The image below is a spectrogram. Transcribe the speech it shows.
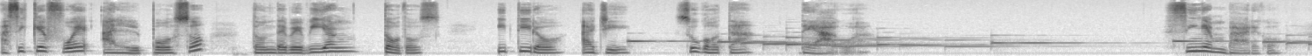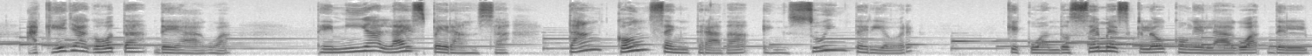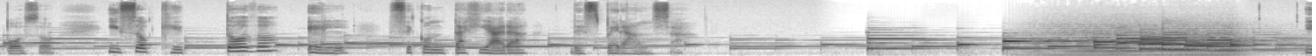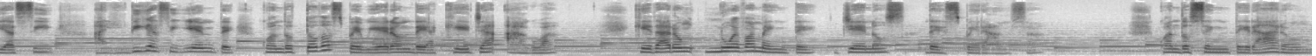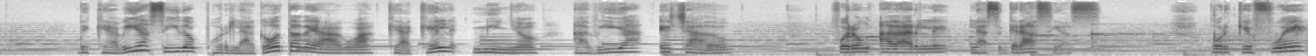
Así que fue al pozo donde bebían todos y tiró allí su gota de agua. Sin embargo, aquella gota de agua tenía la esperanza tan concentrada en su interior que cuando se mezcló con el agua del pozo hizo que todo él se contagiara de esperanza. Y así, al día siguiente, cuando todos bebieron de aquella agua, quedaron nuevamente llenos de esperanza. Cuando se enteraron de que había sido por la gota de agua que aquel niño había echado, fueron a darle las gracias, porque fue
